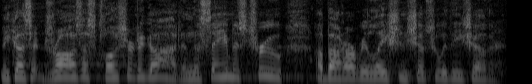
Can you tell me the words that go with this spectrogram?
because it draws us closer to God. And the same is true about our relationships with each other.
